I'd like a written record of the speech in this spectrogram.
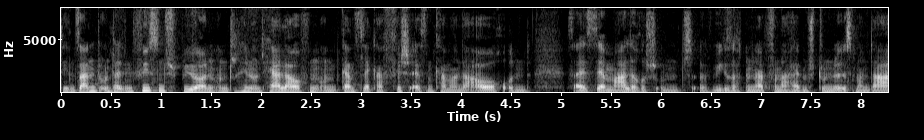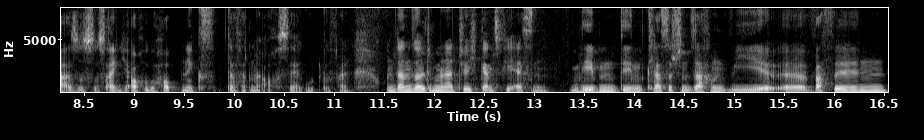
den Sand unter den Füßen spüren und hin und her laufen und ganz lecker Fisch essen kann man da auch. Und es ist alles sehr malerisch und äh, wie gesagt, innerhalb von einer halben Stunde ist man da. Also es ist eigentlich auch überhaupt nichts. Das hat mir auch sehr gut gefallen. Und dann sollte man natürlich ganz viel essen. Neben den klassischen Sachen wie äh, Waffeln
